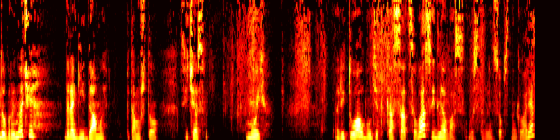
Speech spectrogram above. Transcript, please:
доброй ночи, дорогие дамы, потому что сейчас мой ритуал будет касаться вас и для вас выставлен, собственно говоря.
